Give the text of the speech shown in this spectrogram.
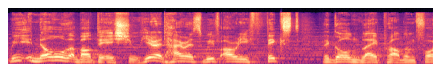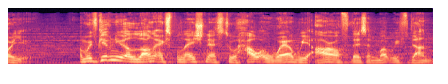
We know about the issue. Here at Hi-Rez, we've already fixed the Golden Blade problem for you. And we've given you a long explanation as to how aware we are of this and what we've done.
